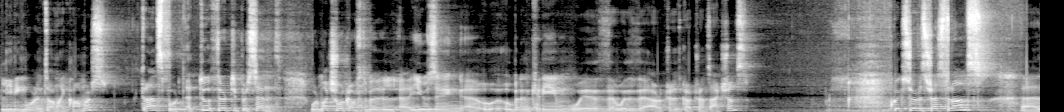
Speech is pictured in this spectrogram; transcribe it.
leaning more into online commerce. Transport at 230%, we're much more comfortable uh, using uh, Uber and Careem with, with our credit card transactions. Quick service restaurants, uh,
